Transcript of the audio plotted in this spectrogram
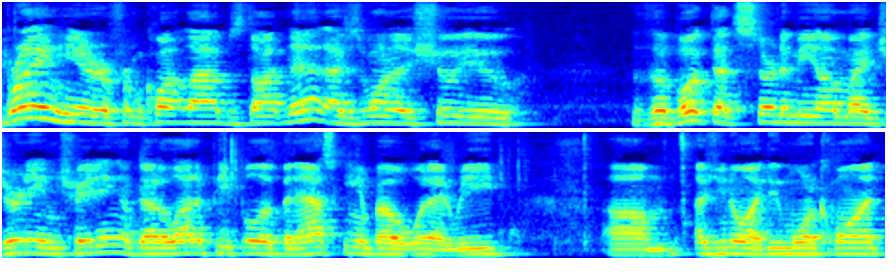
Brian here from quantlabs.net. I just wanted to show you the book that started me on my journey in trading. I've got a lot of people have been asking about what I read. Um, as you know, I do more quant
